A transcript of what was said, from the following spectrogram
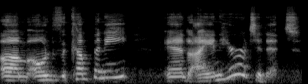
um, owned the company, and I inherited it.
